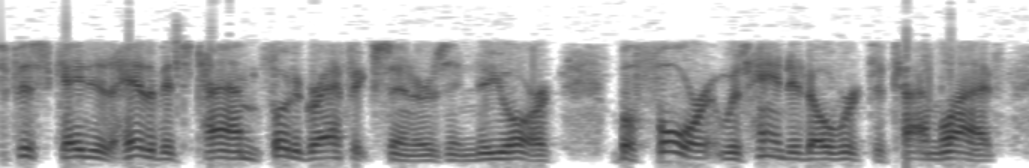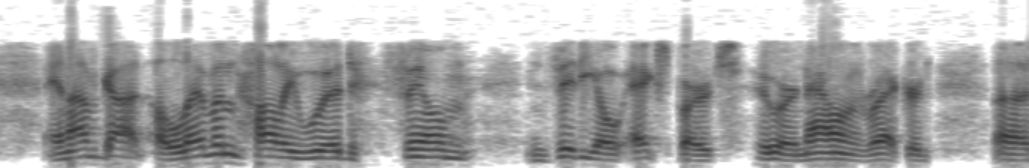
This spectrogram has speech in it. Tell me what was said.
sophisticated, ahead of its time photographic centers in New York before it was handed over to Time Life. And I've got 11 Hollywood film and video experts who are now on the record uh,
